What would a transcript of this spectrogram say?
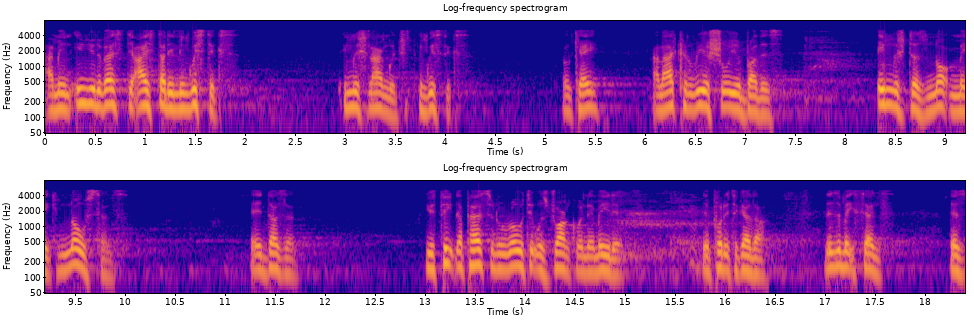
I mean, in university, I studied linguistics, English language, linguistics. Okay? And I can reassure you, brothers, English does not make no sense. It doesn't. You think the person who wrote it was drunk when they made it. They put it together. It doesn't make sense. There's,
